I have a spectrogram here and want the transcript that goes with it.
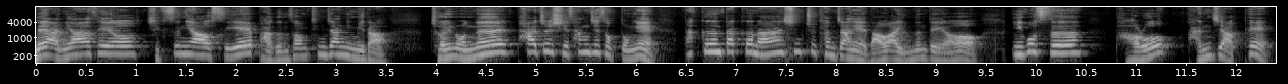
네, 안녕하세요. 집순이 하우스의 박은성 팀장입니다. 저희는 오늘 파주시 상지석동에 따끈따끈한 신축 현장에 나와 있는데요. 이곳은 바로 단지 앞에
